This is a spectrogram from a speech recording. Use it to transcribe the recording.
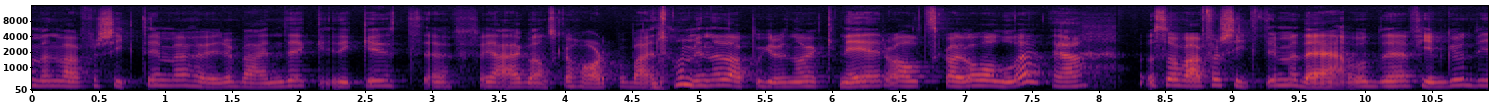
men vær forsiktig med høyre bein. Ikke, for jeg er ganske hard på beina mine da, pga. knær og alt skal jo holde. ja. Så vær forsiktig med det. Og det Feelgood de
